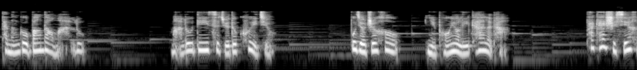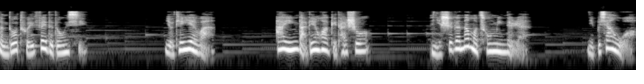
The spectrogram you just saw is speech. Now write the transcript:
她能够帮到马路。马路第一次觉得愧疚。不久之后，女朋友离开了他，他开始写很多颓废的东西。有天夜晚。阿莹打电话给他说：“你是个那么聪明的人，你不像我。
